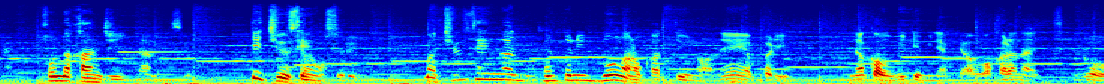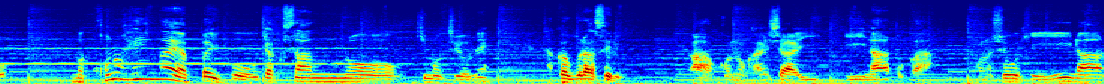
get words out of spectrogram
いな、そんな感じなんですよ。で、抽選をする。まあ、抽選が本当にどうなのかっていうのはね、やっぱり中を見てみなきゃわからないですけど、まあ、この辺がやっぱりこう、お客さんの気持ちをね、高ぶらせる。ああ、この会社いいいいなとか、この商品いいな、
